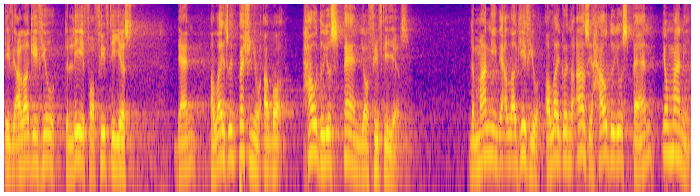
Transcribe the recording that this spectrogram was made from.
If Allah give you to live for 50 years, then Allah is going to question you about how do you spend your 50 years. The money that Allah give you, Allah is going to ask you, how do you spend your money?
